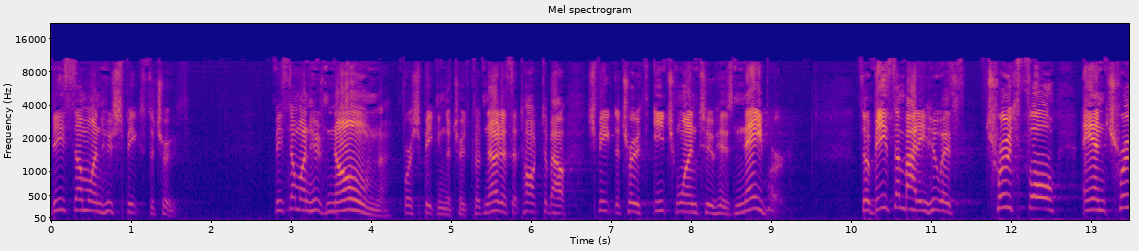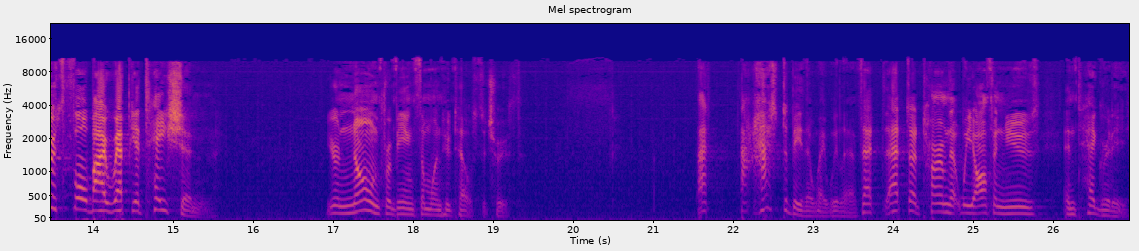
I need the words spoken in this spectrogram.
Be someone who speaks the truth. Be someone who's known for speaking the truth. Because notice it talked about speak the truth, each one to his neighbor. So be somebody who is truthful and truthful by reputation. You're known for being someone who tells the truth. That, that has to be the way we live. That, that's a term that we often use integrity.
